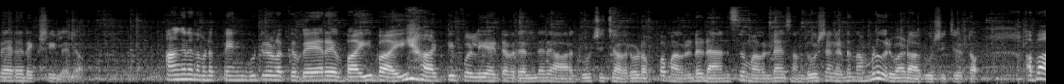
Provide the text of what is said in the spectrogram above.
വേറെ രക്ഷയില്ലല്ലോ. അങ്ങനെ നമ്മുടെ പെൺകുട്ടികളൊക്കെ വേറെ വൈബായി അടിപൊളിയായിട്ട് അവരെല്ലാവരും ആഘോഷിച്ച് അവരോടൊപ്പം അവരുടെ ഡാൻസും അവരുടെ സന്തോഷം കണ്ട് നമ്മൾ ഒരുപാട് ആഘോഷിച്ചു കേട്ടോ. അപ്പോൾ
